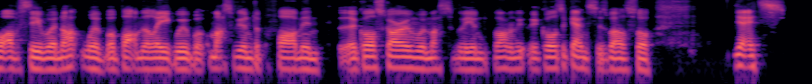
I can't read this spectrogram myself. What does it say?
But obviously, we're not. We're, we're bottom of the league. We are massively underperforming the goal scoring. We're massively underperforming the goals against as well. So, yeah, it's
